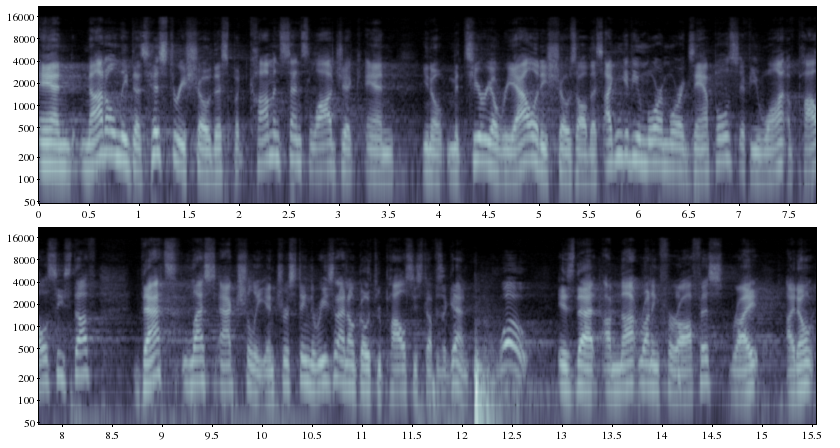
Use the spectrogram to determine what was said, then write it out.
And not only does history show this, but common sense logic and you know, material reality shows all this. I can give you more and more examples if you want of policy stuff. That's less actually interesting. The reason I don't go through policy stuff is again, whoa, is that I'm not running for office, right? I don't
